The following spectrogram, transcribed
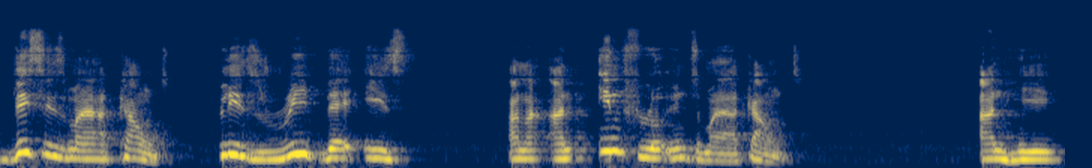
this is my account. Please read there is an, an inflow into my account. And he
